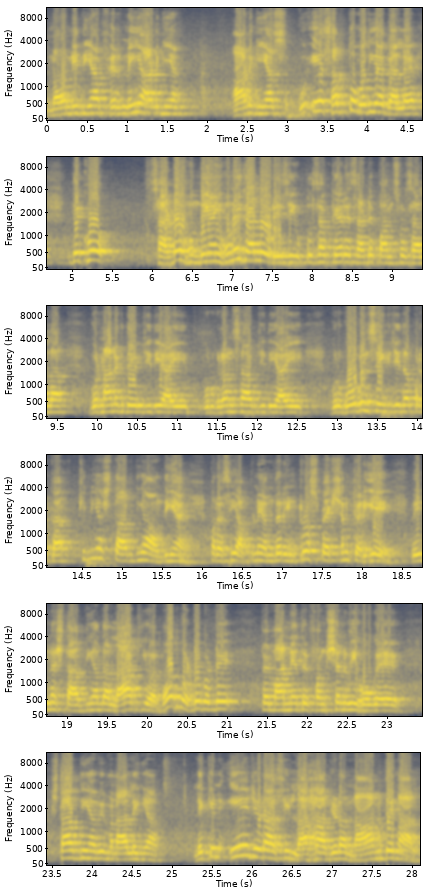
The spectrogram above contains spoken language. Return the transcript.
ਨੌ ਨਿਧੀਆਂ ਫਿਰ ਨਹੀਂ ਆਣਗੀਆਂ ਆਣਗੀਆਂ ਸ- ਇਹ ਸਭ ਤੋਂ ਵਧੀਆ ਗੱਲ ਹੈ। ਦੇਖੋ ਸਾਡੇ ਹੁੰਦਿਆਂ ਹੀ ਹੁਣੇ ਗੱਲ ਹੋ ਰਹੀ ਸੀ, ਉੱਪਲ ਸਾਹਿਬ ਕਹਿ ਰਹੇ ਸਾਡੇ 500 ਸਾਲਾ, ਗੁਰੂ ਨਾਨਕ ਦੇਵ ਜੀ ਦੀ ਆਈ, ਗੁਰੂ ਗ੍ਰੰਥ ਸਾਹਿਬ ਜੀ ਦੀ ਆਈ, ਗੁਰੂ ਗੋਬਿੰਦ ਸਿੰਘ ਜੀ ਦਾ ਪ੍ਰਕਾਸ਼, ਕਿੰਨੀਆਂ ਸ਼ਤਾਬਦੀਆਂ ਆਉਂਦੀਆਂ, ਪਰ ਅਸੀਂ ਆਪਣੇ ਅੰਦਰ ਇੰਟਰੋਸਪੈਕਸ਼ਨ ਕਰੀਏ ਵੀ ਇਹਨਾਂ ਸ਼ਤਾਬਦੀਆਂ ਦਾ ਲਾਭ ਕੀ ਹੋਇਆ। ਬਹੁਤ ਵੱਡੇ ਵੱਡੇ ਪੈਮਾਨੇ ਤੇ ਫੰਕਸ਼ਨ ਵੀ ਹੋ ਗਏ, ਸ਼ਤਾਬਦੀਆਂ ਵੀ ਮਨਾ ਲਈਆਂ। ਲੇਕਿਨ ਇਹ ਜਿਹੜਾ ਅਸੀਂ ਲਾਹਾ, ਜਿਹੜਾ ਨਾਮ ਦੇ ਨਾਲ,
